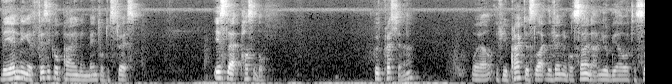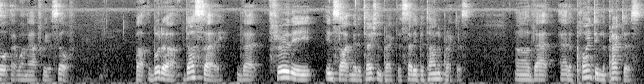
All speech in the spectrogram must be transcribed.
The ending of physical pain and mental distress. Is that possible? Good question, huh? Well, if you practice like the Venerable Sona, you'll be able to sort that one out for yourself. But the Buddha does say that through the insight meditation practice, satipatthana practice, uh, that at a point in the practice,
